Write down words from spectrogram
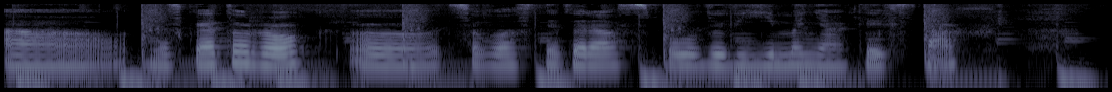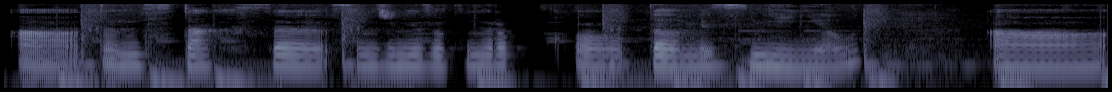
A dneska je to rok, eh, co vlastně teda spolu vyvíjíme nějaký vztah. A ten vztah se samozřejmě za ten rok eh, velmi změnil. A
